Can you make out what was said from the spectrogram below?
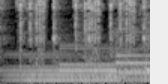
Música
